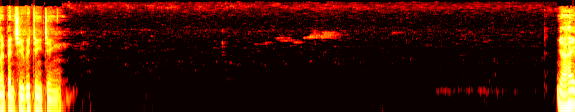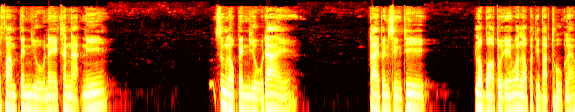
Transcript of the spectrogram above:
มันเป็นชีวิตจริง ๆ อย่าให้ความเป็นอยู่ในขณะนี้ ซึ่งเราเป็นอยู่ได้ กลายเป็นสิ่งที่ เราบอกตัวเองว่าเราปฏิบัติถูกแล้ว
